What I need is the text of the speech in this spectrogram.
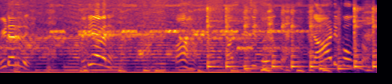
വിടരുത്. പിടിയവനെ. ആഹാ പോകുന്നു ചാടി പോകുന്നു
